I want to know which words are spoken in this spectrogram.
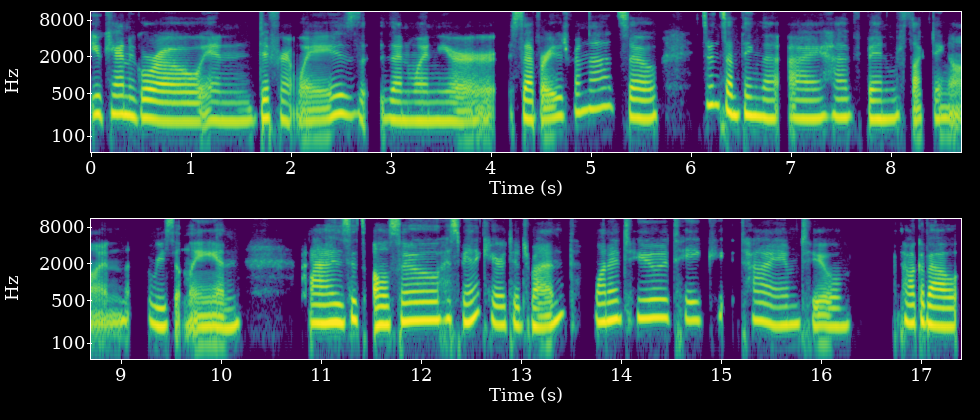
you can grow in different ways than when you're separated from that. So it's been something that I have been reflecting on recently. And as it's also Hispanic Heritage Month, wanted to take time to talk about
